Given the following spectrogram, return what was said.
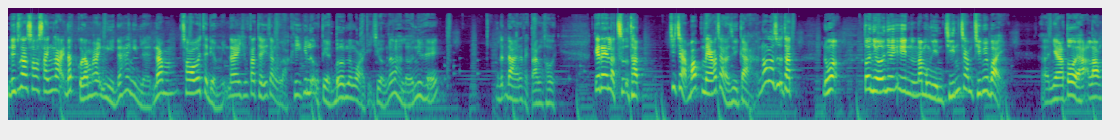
Nếu chúng ta so sánh lại đất của năm 2000 đến 2005 so với thời điểm hiện nay chúng ta thấy rằng là khi cái lượng tiền bơm ra ngoài thị trường rất là lớn như thế đất đai nó phải tăng thôi. Cái đây là sự thật chứ chả bóp méo chả là gì cả. Nó là sự thật đúng không tôi nhớ như in năm 1997 à, nhà tôi ở Hạ Long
